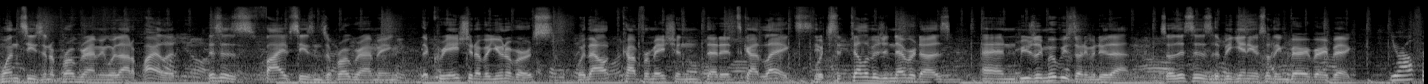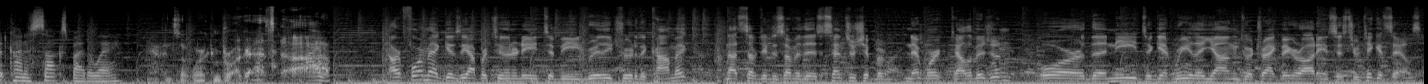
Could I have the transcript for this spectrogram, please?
one season of programming without a pilot. This is five seasons of programming, the creation of a universe without confirmation that it's got legs, which television never does, and usually movies don't even do that. So this is the beginning of something very, very big. Your outfit kind of sucks, by the way. Yeah, it's a work in progress. Ah. Our format gives the opportunity to be really true to the comic, not subject to some of the censorship of network television or the need to get really young to attract bigger audiences through ticket sales.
